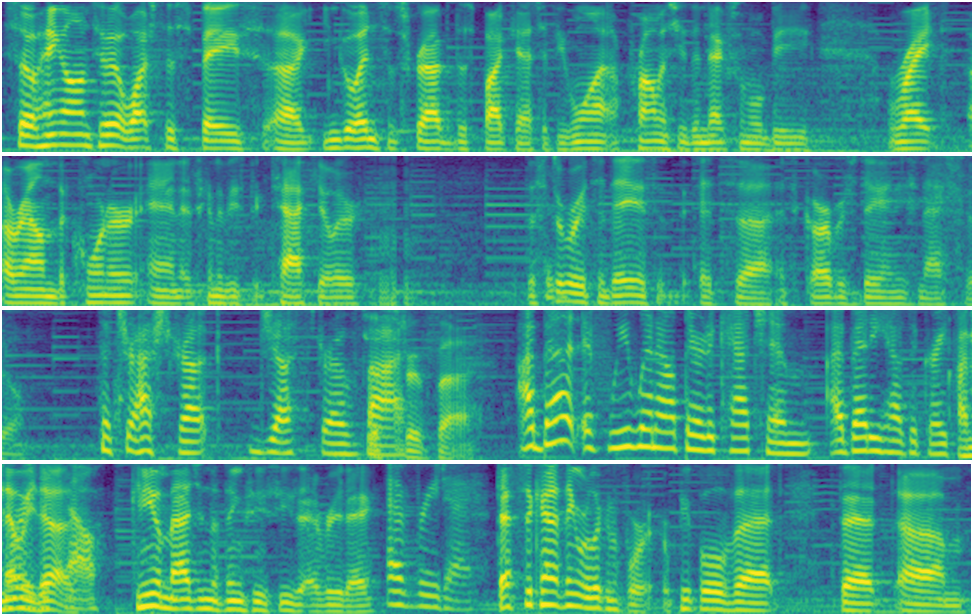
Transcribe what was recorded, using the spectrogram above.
So hang on to it. Watch this space. Uh, you can go ahead and subscribe to this podcast if you want. I promise you, the next one will be right around the corner, and it's going to be spectacular. The story today is it's uh, it's garbage day in East Nashville. The trash truck just drove just by. Just drove by. I bet if we went out there to catch him, I bet he has a great story I know he to does. tell. Can you imagine the things he sees every day? Every day. That's the kind of thing we're looking for. Are people that that um,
